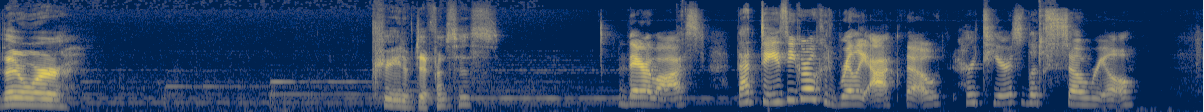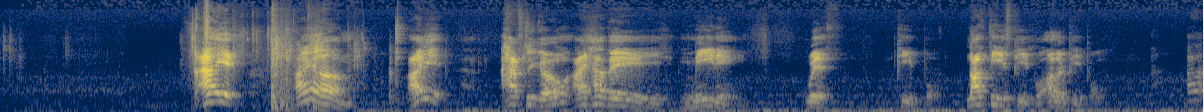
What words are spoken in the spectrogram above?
There were creative differences. They're lost. That Daisy girl could really act, though. Her tears look so real. I, I um, I have to go. I have a meeting with people. Not these people, other people. Uh,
